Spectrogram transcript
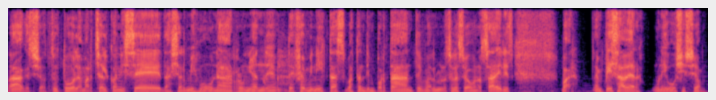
Ah, qué tuvo la marcha del CONICET, ayer mismo una reunión de, feministas bastante importante, al menos en la ciudad de Buenos Aires. Bueno, empieza a haber una ebullición.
